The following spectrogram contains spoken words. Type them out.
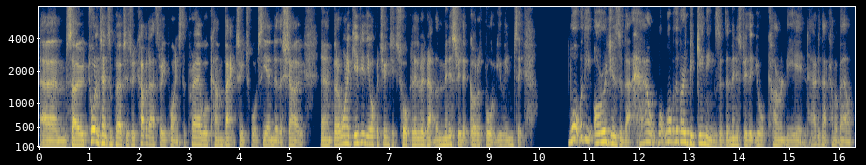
Um, so, to all intents and purposes, we've covered our three points. The prayer we'll come back to towards the end of the show. Um, but I want to give you the opportunity to talk a little bit about the ministry that God has brought you into. What were the origins of that? How? What, what were the very beginnings of the ministry that you're currently in? How did that come about?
